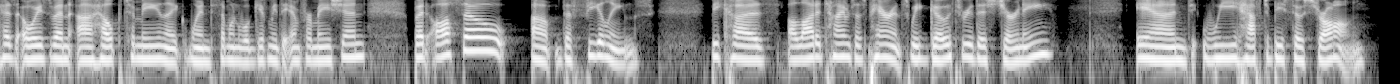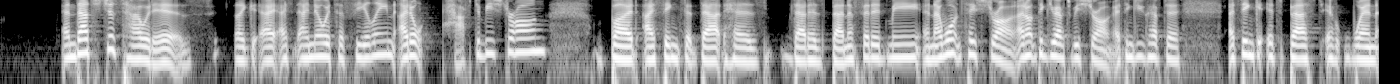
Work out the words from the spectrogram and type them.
has always been a help to me, like when someone will give me the information, but also um, the feelings, because a lot of times as parents, we go through this journey and we have to be so strong. And that's just how it is. Like I, I know it's a feeling. I don't have to be strong but i think that that has that has benefited me. And i won't say strong. I don't think you have to be strong. I think you have to i think it's best if when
